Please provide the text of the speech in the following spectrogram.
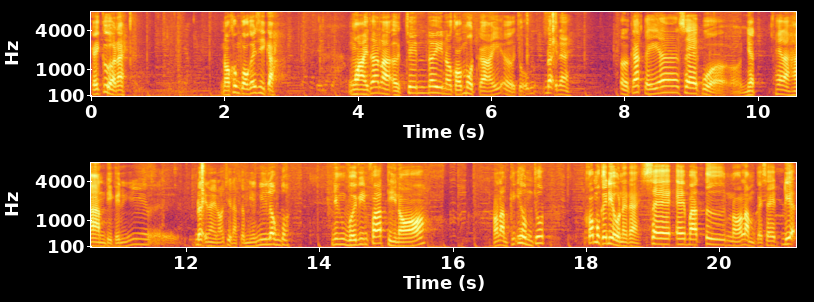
cái cửa này, nó không có cái gì cả. Ngoài ra là ở trên đây nó có một cái ở chỗ đậy này. Ở các cái xe của Nhật hay là Hàn thì cái đậy này nó chỉ là cái miếng ni lông thôi. Nhưng với VinFast thì nó nó làm kỹ hơn một chút. Có một cái điều này này, xe E34 nó là một cái xe điện.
